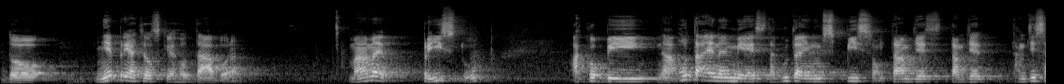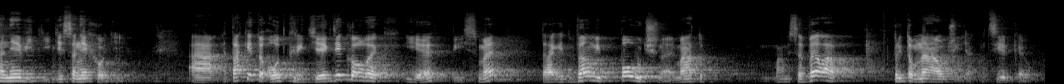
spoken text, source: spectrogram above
do nepriateľského tábora. Máme prístup akoby na utajené miesta, k utajeným spisom, tam kde, tam, kde, tam, kde sa nevidí, kde sa nechodí. A takéto odkrytie, kdekoľvek je v písme, tak je veľmi poučné. Má to, máme sa veľa pri tom naučiť ako církev.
